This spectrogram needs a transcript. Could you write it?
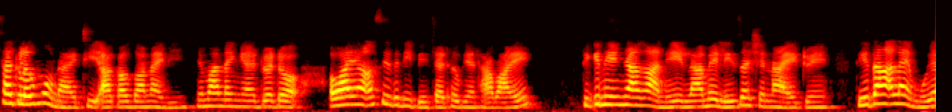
စိုက်ကလုန်းမုန်တိုင်းအထိအားကောင်းသွားနိုင်ပြီးမြန်မာနိုင်ငံအတွက်တော့ အဝါရောင်အဆင့်သတိပေးချက်ထုတ်ပြန်ထားပါတယ်။ဒီကနေ့ညကနေလာမယ့်48နာရီအတွင်းဒေသအလိုက်မိုးရ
